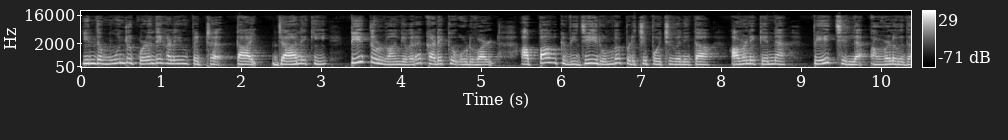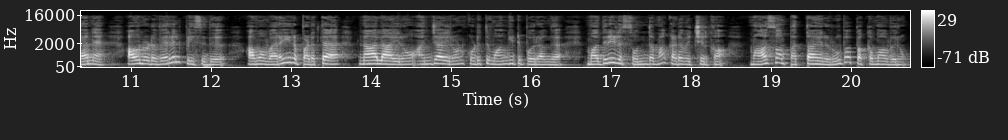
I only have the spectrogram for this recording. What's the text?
இந்த மூன்று குழந்தைகளையும் பெற்ற தாய் ஜானகி டீ தூள் வாங்கி வர கடைக்கு ஓடுவாள். அப்பாவுக்கு விஜய் ரொம்ப பிடிச்சு போச்சு வனிதா. அவனுக்கு என்ன? பேச்சில்ல அவ்வளவுதானே? அவனோட விரல் பேசுது. அவன் வரைகிற படத்தை நாலாயிரம் அஞ்சாயிரம்னு கொடுத்து வாங்கிட்டு போறாங்க. மதுரையில சொந்தமா கடை வச்சிருக்கான். மாசம் பத்தாயிரம் ரூபாய் பக்கமா வரும்.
